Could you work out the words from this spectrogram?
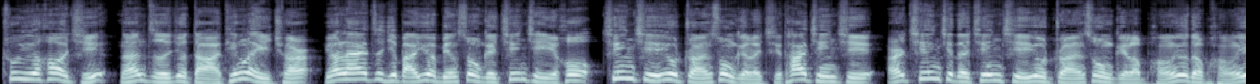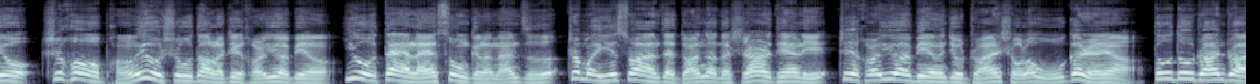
出于好奇，男子就打听了一圈，原来自己把月饼送给亲戚以后，亲戚又转送给了其他亲戚，而亲戚的亲戚又转送给了朋友的朋友。之后朋友收到了这盒月饼，又带来送给了男子。这么一算，在短短的十二天里，这盒月饼就转手了五个人呀。兜兜转转，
